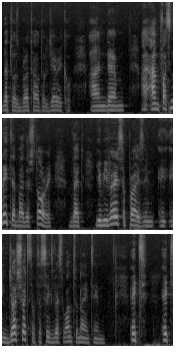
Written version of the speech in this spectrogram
that was brought out of Jericho. And um, I, am fascinated by the story that you'll be very surprised in, in, in, Joshua chapter 6, verse 1 to 19. It, it,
